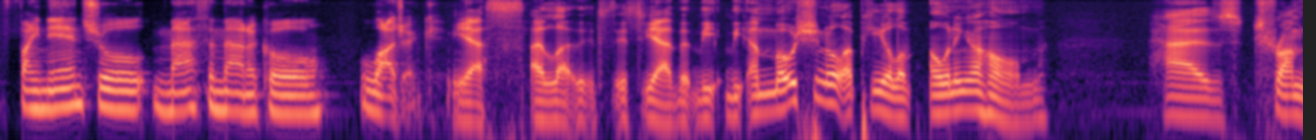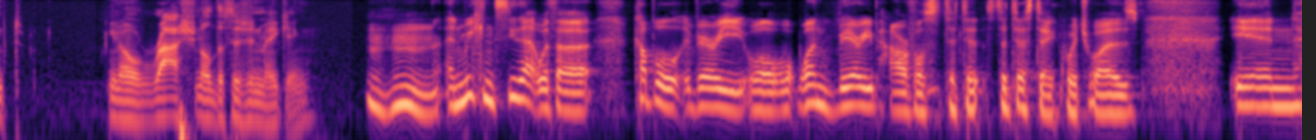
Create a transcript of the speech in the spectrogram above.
financial mathematical logic. Yes, I love it's it's yeah, the, the the emotional appeal of owning a home has trumped, you know, rational decision making. Mm-hmm. And we can see that with a couple very well, one very powerful stati- statistic, which was in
